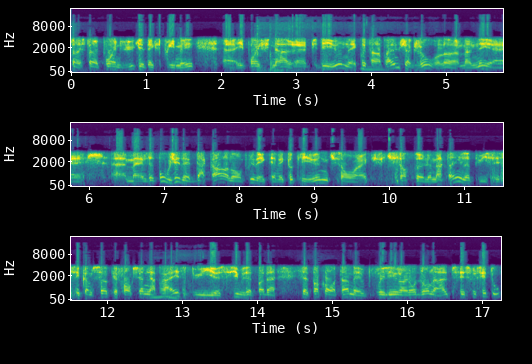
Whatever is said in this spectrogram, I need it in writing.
C'est un, point de vue qui est exprimé euh, et point final. Puis des Une, écoute, en prend une chaque jour. Là, mais vous n'êtes pas obligé d'être d'accord non plus avec, toutes les Unes qui sont qui, sortent le matin. Là, puis c'est comme ça que fonctionne la presse. Puis si vous n'êtes pas vous pas content, mais vous pouvez lire un autre journal, puis c'est tout.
